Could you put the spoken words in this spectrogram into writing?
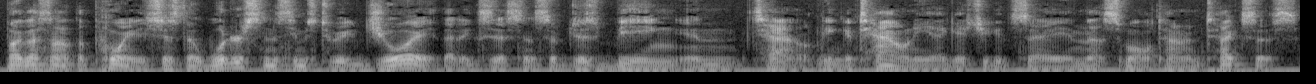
But that's not the point. It's just that Wooderson seems to enjoy that existence of just being in town, being a townie, I guess you could say, in that small town in Texas.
